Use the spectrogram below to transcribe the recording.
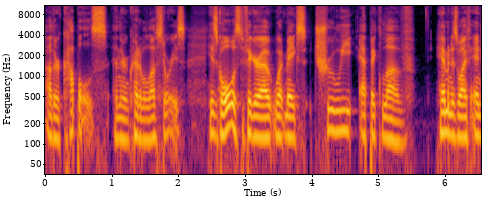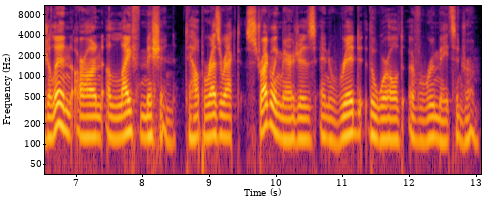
other couples and their incredible love stories. His goal was to figure out what makes truly epic love. Him and his wife Angeline are on a life mission to help resurrect struggling marriages and rid the world of roommate syndrome.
